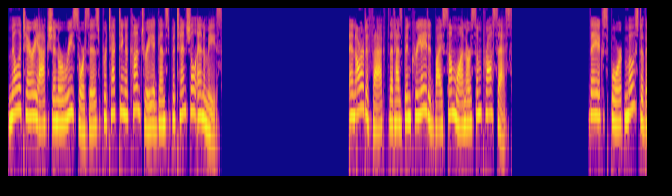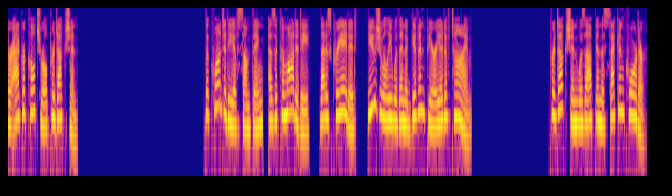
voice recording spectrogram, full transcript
military action or resources protecting a country against potential enemies. An artifact that has been created by someone or some process. They export most of their agricultural production. The quantity of something, as a commodity, that is created, usually within a given period of time. Production was up in the second quarter.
